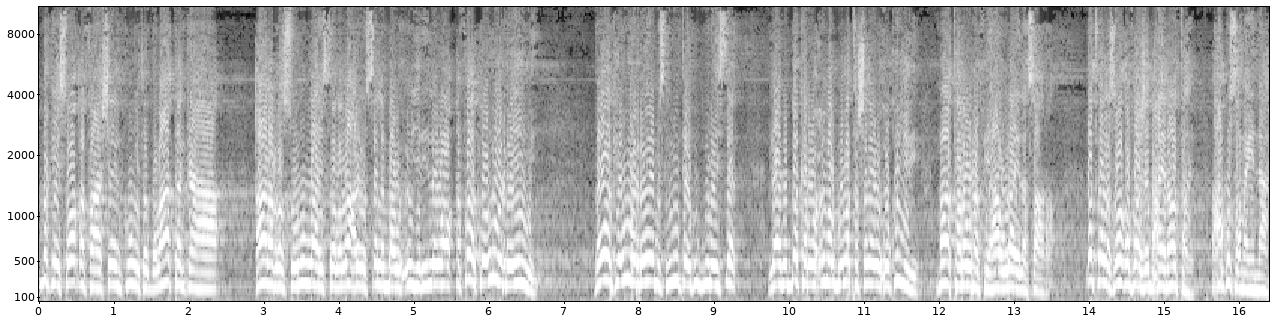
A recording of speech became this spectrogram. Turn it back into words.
markay soo qafaasheen kuwii toddobaatanka ahaa qaala rasuulullahi sala allah aleh wasalam baa wuxuu yidhi ila waa qafaadka ugu horreeyey wey. Dagaalkii ugu horreeyey muslimiinta ay ku guulaystaan le abibakar wa cumar buu la tashaday wuxuu ku yidhi maa tarawna fii haulaai alasaara. Dadka la soo qafaashay maxay noo tahay? Maxaan ku samaynaa.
